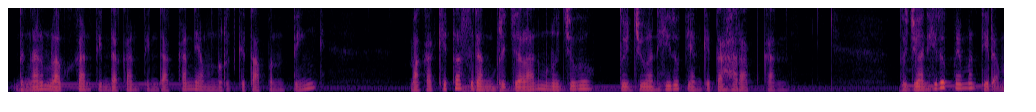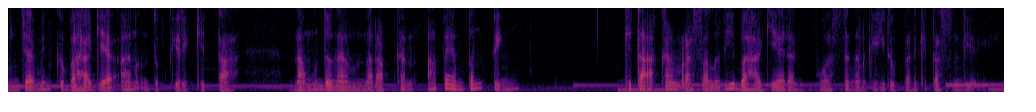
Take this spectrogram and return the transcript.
Dengan melakukan tindakan-tindakan yang menurut kita penting, maka kita sedang berjalan menuju tujuan hidup yang kita harapkan. Tujuan hidup memang tidak menjamin kebahagiaan untuk diri kita, namun dengan menerapkan apa yang penting, kita akan merasa lebih bahagia dan puas dengan kehidupan kita sendiri.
